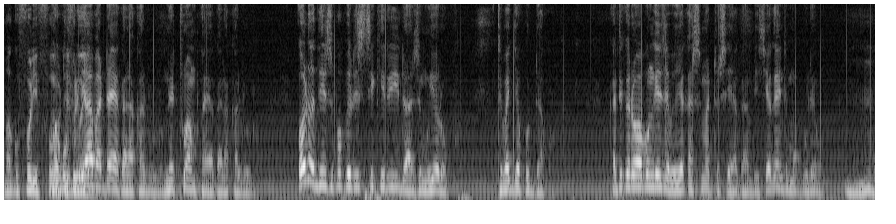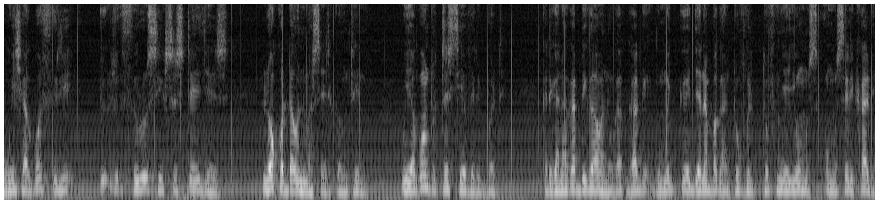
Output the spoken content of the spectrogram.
magufuli yabadde ayagala kalulu ne trump ayagala kalulu all of these populistic leaders mu europe tebajja kuddako. Katikiro wa bungereza bwe yakasimatusa yagambye ekiyagaye nti mugulewo. Mhm. we shall go through, through six stages. Lockdown must continue. We are going to test everybody. Kati gano agabbiga wano gejjanabaga nti tufu- tufunyeyo omus- omuserikale.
